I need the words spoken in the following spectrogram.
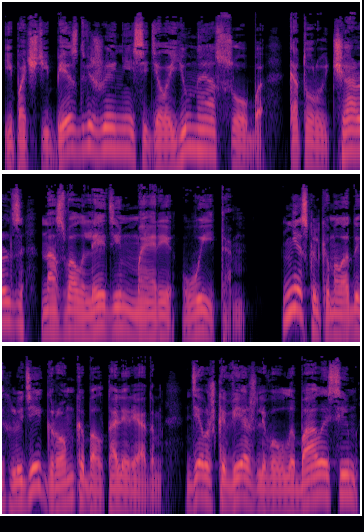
и почти без движения сидела юная особа, которую Чарльз назвал леди Мэри Уитом. Несколько молодых людей громко болтали рядом. Девушка вежливо улыбалась им,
